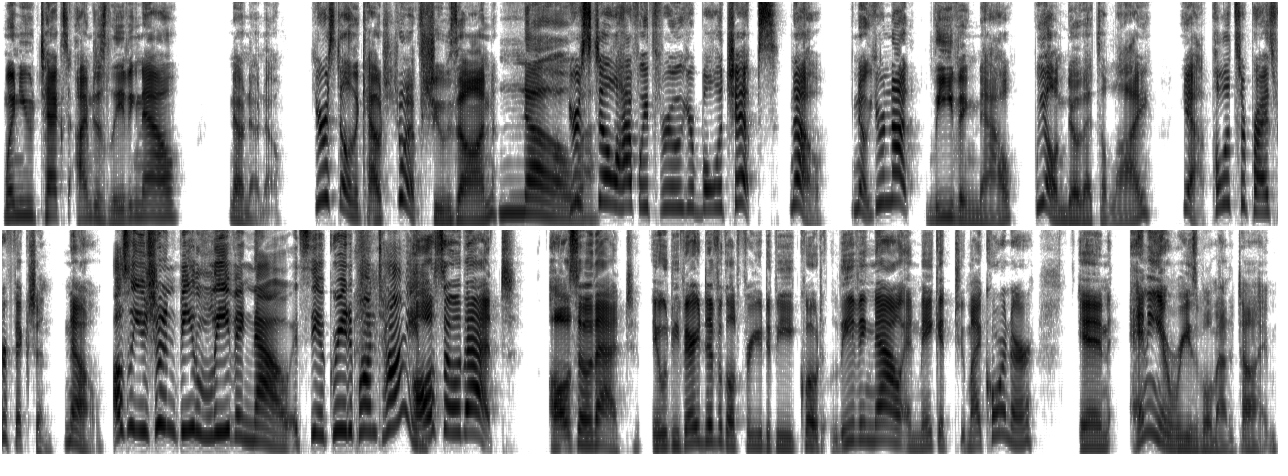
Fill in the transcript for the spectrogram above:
when you text, "I'm just leaving now," no, no, no. You're still on the couch. You don't have shoes on. No. You're still halfway through your bowl of chips. No, no, you're not leaving now. We all know that's a lie. Yeah, Pulitzer Prize for fiction. No. Also, you shouldn't be leaving now. It's the agreed upon time. Also, that. Also, that. It would be very difficult for you to be, quote, leaving now and make it to my corner in any reasonable amount of time.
